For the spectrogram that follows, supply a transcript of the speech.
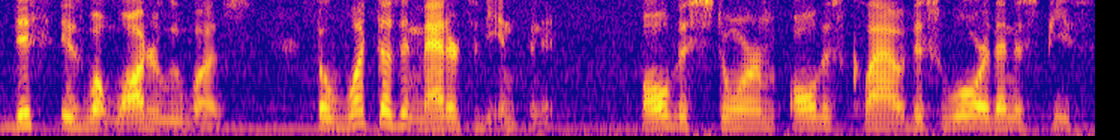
This is what Waterloo was. But what does it matter to the infinite? All this storm, all this cloud, this war, then this peace,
